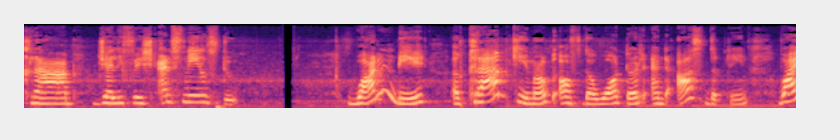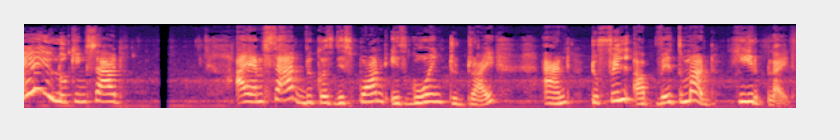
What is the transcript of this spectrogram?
crab, jellyfish and snails too. One day, a crab came out of the water and asked the crane, Why are you looking sad? I am sad because this pond is going to dry and to fill up with mud, he replied.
